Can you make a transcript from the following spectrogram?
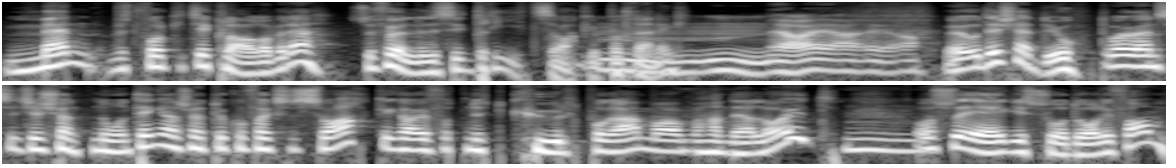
Men hvis folk ikke er klar over det, så føler de seg dritsvake på trening. Mm, ja, ja, ja. Eh, Og det skjedde jo. Det var jo en som ikke skjønte noen ting. Han skjønte jo hvorfor jeg er så svak. Jeg har jo fått nytt kult program av han der Lloyd, og så er jeg i så dårlig form.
